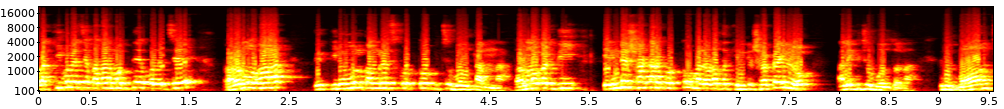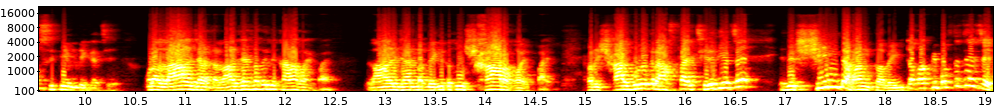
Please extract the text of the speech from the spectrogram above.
ওরা কি বলেছে কথার মধ্যে? বলেছে, ধর্মঘট, যে তৃণমূল কংগ্রেস করতো, কিছু বলতাম না। ধর্মঘট যদি কেন্দ্রের সরকার করতো মানে ওরা তো কেন্দ্রের সরকারি লোক, তাহলে কিছু বলতো না। কিন্তু বন্ধ সিপিএম ডেকেছে। ওরা লাল ঝান্ডা লাল ঝান্ডা দেখলে কারা ভয় পায়? লাল ঝান্ডা দেখলে তখন সার ভয় পায়। এখন এই সারগুলোকে রাস্তায় ছেড়ে দিয়েছে, এদের শিংটা ভাঙতে হবে। এটা তো আপনি বলতে চাইছেন?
